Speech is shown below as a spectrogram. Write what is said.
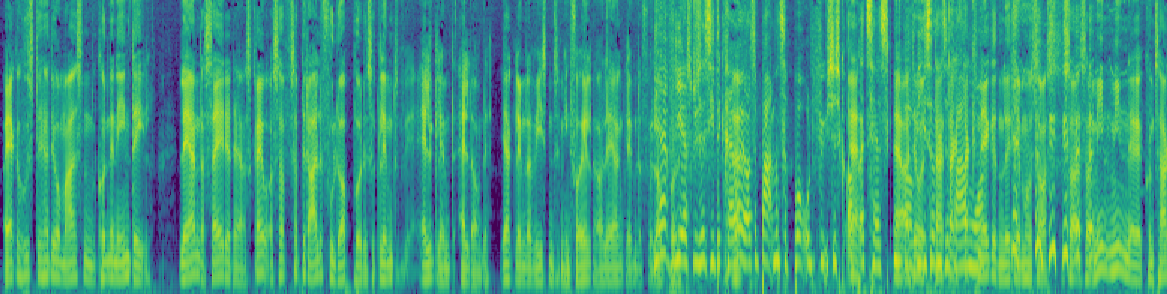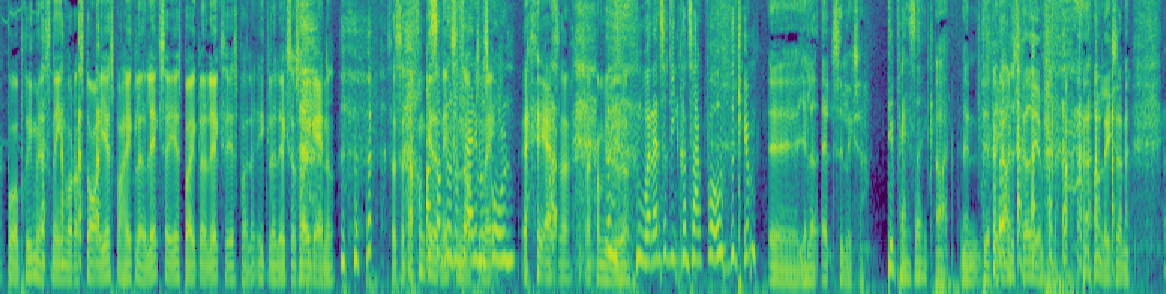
Og jeg kan huske, det her det var meget sådan, kun den ene del. Læreren, der sagde det der og skrev, og så, så blev der aldrig fuldt op på det, så glemte alle glemte alt om det. Jeg glemte at vise den til mine forældre, og læreren glemte at følge Ja, op på det. jeg skulle sige, det kræver Ja. jo også, at barnet tager bogen fysisk op Ja. af tasken Ja, og, og det var, viser der, den til der, far der, og der mor. knækkede den lidt hjemme hos os. Så, så min, min uh, kontaktbog er primært sådan en, hvor der står, Jesper har ikke lavet lektier, Jesper har ikke lavet lektier, Jesper har ikke lavet lektier, og så ikke andet. Så, så der Og fungerede så den blev ikke du færdig med optimalt. skolen. ja, så, så kom vi videre. Hvordan så din kontaktbog ud, Kim? Øh, jeg lavede altid lektier. Det passer ikke. Nej, men det fik jeg aldrig skrevet hjem om lektierne.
